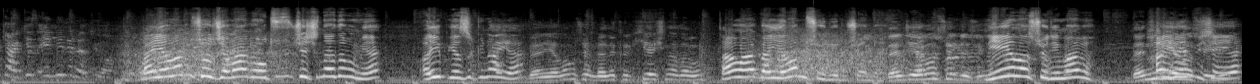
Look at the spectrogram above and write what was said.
Otobüsteki herkes 50 lira diyor. Ben yalan mı söyleyeceğim abi? 33 yaşında adamım ya. Ayıp yazık günah ya. Ben yalan mı söylüyorum? Ben de 42 yaşında adamım. Tamam abi ben yalan mı söylüyorum şu anda? Bence yalan söylüyorsun. Niye yalan söyleyeyim abi? Ben niye yalan Hayret bir şey söyleyeyim? ya.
